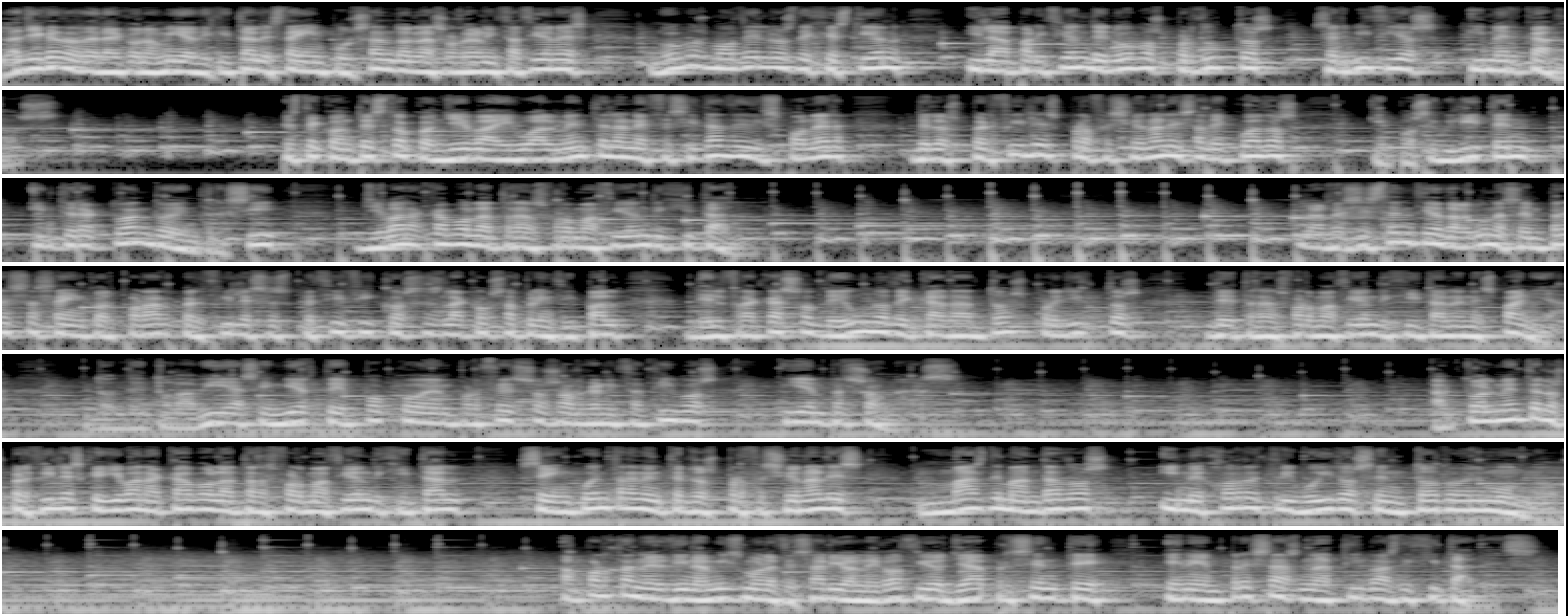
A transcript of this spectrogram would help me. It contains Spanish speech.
La llegada de la economía digital está impulsando en las organizaciones nuevos modelos de gestión y la aparición de nuevos productos, servicios y mercados. Este contexto conlleva igualmente la necesidad de disponer de los perfiles profesionales adecuados que posibiliten, interactuando entre sí, llevar a cabo la transformación digital. La resistencia de algunas empresas a incorporar perfiles específicos es la causa principal del fracaso de uno de cada dos proyectos de transformación digital en España, donde todavía se invierte poco en procesos organizativos y en personas. Actualmente los perfiles que llevan a cabo la transformación digital se encuentran entre los profesionales más demandados y mejor retribuidos en todo el mundo aportan el dinamismo necesario al negocio ya presente en empresas nativas digitales.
